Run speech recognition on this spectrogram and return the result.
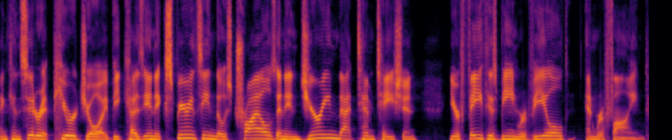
and consider it pure joy because in experiencing those trials and enduring that temptation, your faith is being revealed and refined.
